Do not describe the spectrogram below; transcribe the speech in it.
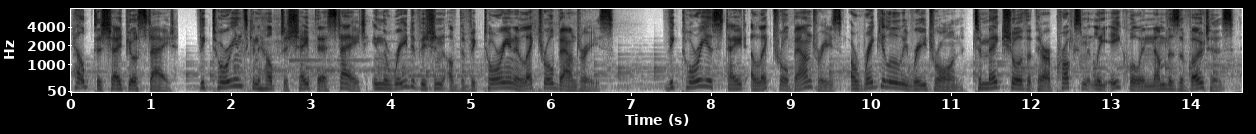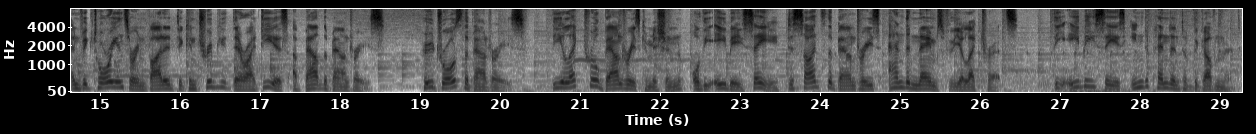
Help to shape your state. Victorians can help to shape their state in the redivision of the Victorian electoral boundaries. Victoria's state electoral boundaries are regularly redrawn to make sure that they're approximately equal in numbers of voters and Victorians are invited to contribute their ideas about the boundaries. Who draws the boundaries? The Electoral Boundaries Commission, or the EBC, decides the boundaries and the names for the electorates. The EBC is independent of the government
